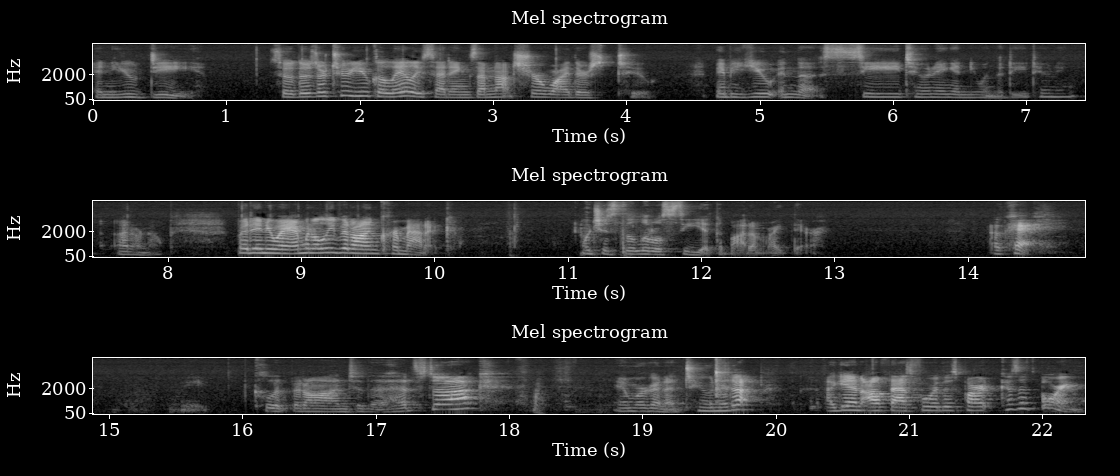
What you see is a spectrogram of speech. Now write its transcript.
and U, D. So those are two ukulele settings. I'm not sure why there's two. Maybe you in the C tuning and you in the D tuning. I don't know. But anyway, I'm going to leave it on chromatic, which is the little C at the bottom right there. Okay. clip it on to the headstock, and we're going to tune it up. Again, I'll fast forward this part because it's boring.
